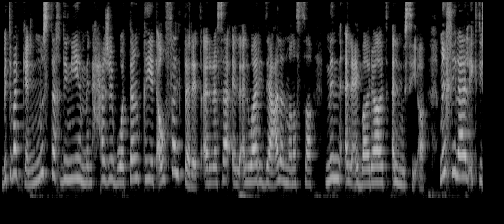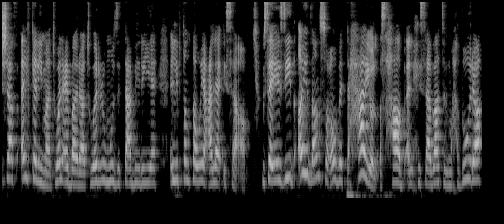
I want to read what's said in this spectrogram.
بتمكن مستخدميه من حجب وتنقية أو فلترة الرسائل الواردة على المنصة من العبارات المسيئة. من خلال اكتشاف الكلمات والعبارات والرموز التعبيرية اللي بتنطوي على إساءة. وسيزيد أيضا صعوبة تحايل أصحاب الحسابات المحظورة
